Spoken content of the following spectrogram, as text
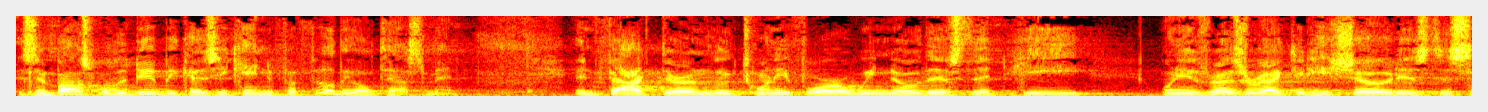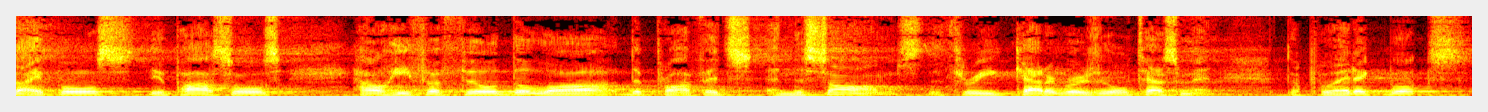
is impossible to do because he came to fulfill the Old Testament. In fact, there in Luke 24, we know this that he, when he was resurrected, he showed his disciples, the apostles, how he fulfilled the law, the prophets, and the Psalms, the three categories of the Old Testament the poetic books,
